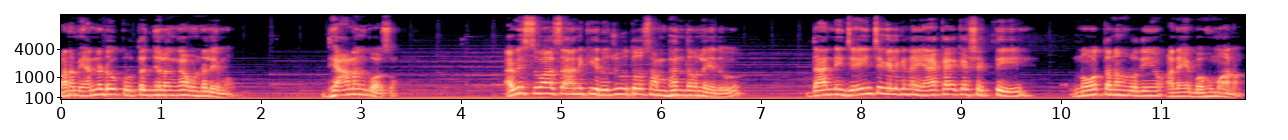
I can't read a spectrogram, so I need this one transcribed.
మనం ఎన్నడూ కృతజ్ఞులంగా ఉండలేము. ధ్యానం కోసం. అవిశ్వాసానికి రుజువుతో సంబంధం లేదు. దాన్ని జయించగలిగిన ఏకైక శక్తి నూతన హృదయం అనే బహుమానం.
